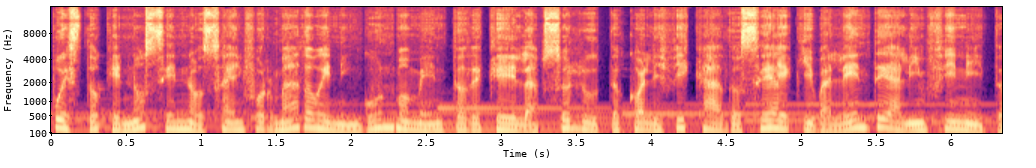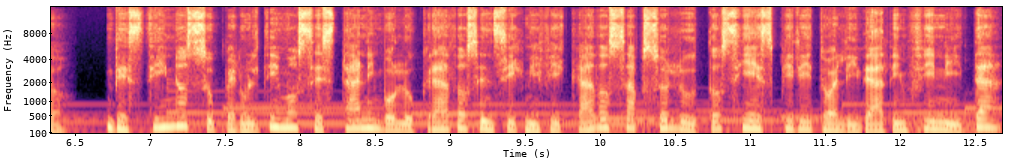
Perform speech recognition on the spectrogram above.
puesto que no se nos ha informado en ningún momento de que el absoluto cualificado sea equivalente al infinito. Destinos superúltimos están involucrados en significados absolutos y espiritualidad infinita,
